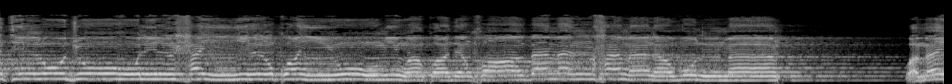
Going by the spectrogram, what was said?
وعنت الوجوه للحي القيوم وقد خاب من حمل ظلما. ومن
